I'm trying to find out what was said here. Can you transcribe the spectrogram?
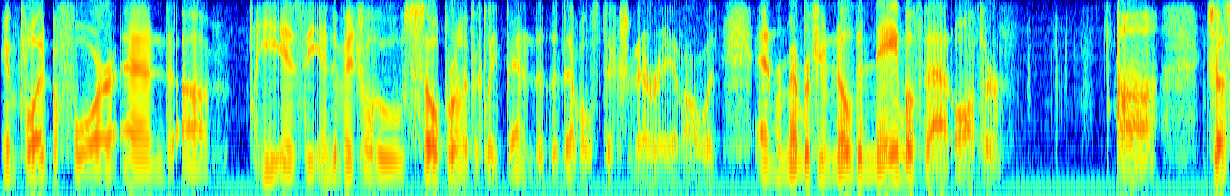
employed before, and um, he is the individual who so prolifically penned the Devil's Dictionary and all it. And remember, if you know the name of that author, uh, just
